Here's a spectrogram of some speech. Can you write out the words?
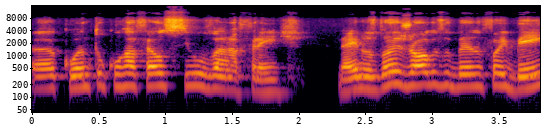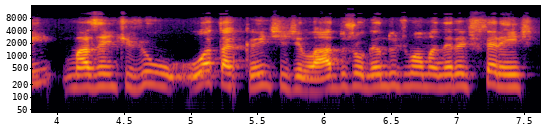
uh, quanto com o Rafael Silva na frente. Né? E nos dois jogos o Breno foi bem, mas a gente viu o, atacante de lado jogando de uma maneira diferente.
